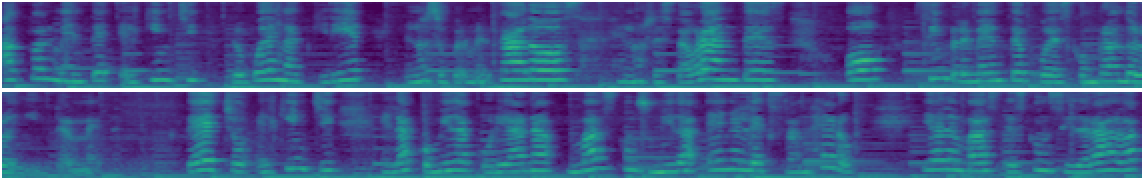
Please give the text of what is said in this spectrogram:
Actualmente el kimchi lo pueden adquirir en los supermercados, en los restaurantes o simplemente pues comprándolo en internet. De hecho, el kimchi es la comida coreana más consumida en el extranjero y además es considerada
